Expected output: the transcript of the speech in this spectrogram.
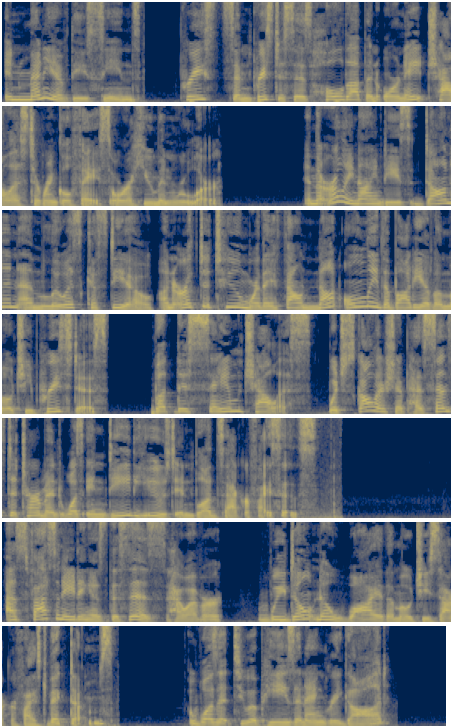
In many of these scenes, priests and priestesses hold up an ornate chalice to Wrinkleface or a human ruler. In the early 90s, Donnan and Luis Castillo unearthed a tomb where they found not only the body of a Moche priestess, but this same chalice, which scholarship has since determined was indeed used in blood sacrifices. As fascinating as this is, however, we don't know why the Moche sacrificed victims. Was it to appease an angry god?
